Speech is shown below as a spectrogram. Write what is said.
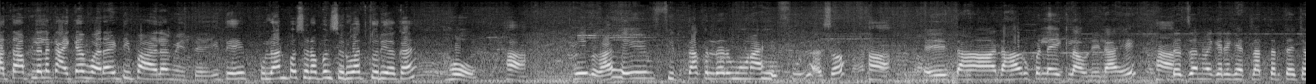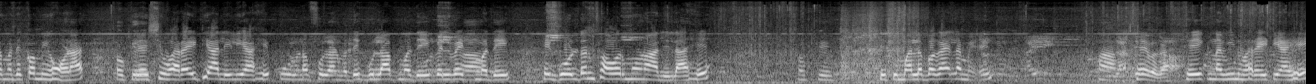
आता आपल्याला काय काय व्हरायटी पाहायला मिळते? इथे फुलांपासून आपण सुरुवात करूया काय? हो. हां. हे बघा हे फिरता कलर म्हणून आहे फुल असं. हां. हे दहा दहा रुपयाला एक लावलेलं आहे. हा. डझन वगैरे घेतलात तर त्याच्यामध्ये कमी होणार. ओके. अशी व्हरायटी आलेली आहे पूर्ण फुलांमध्ये गुलाबमध्ये वेल्वेटमध्ये हे. गोल्डन फ्लॉवर म्हणून आलेलं आहे. ओके. ते तुम्हाला बघायला मिळेल. हां. हे बघा हे एक नवीन व्हरायटी आहे.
